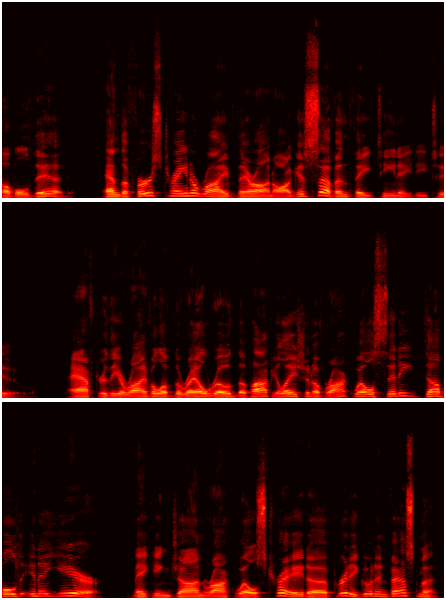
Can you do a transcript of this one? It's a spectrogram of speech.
Hubbell did, and the first train arrived there on August 7, 1882. After the arrival of the railroad, the population of Rockwell City doubled in a year making John Rockwell's trade a pretty good investment.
